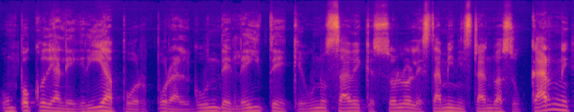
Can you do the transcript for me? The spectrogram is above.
un poco de alegría por, por algo algún deleite que uno sabe que solo le está ministrando a su carne,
